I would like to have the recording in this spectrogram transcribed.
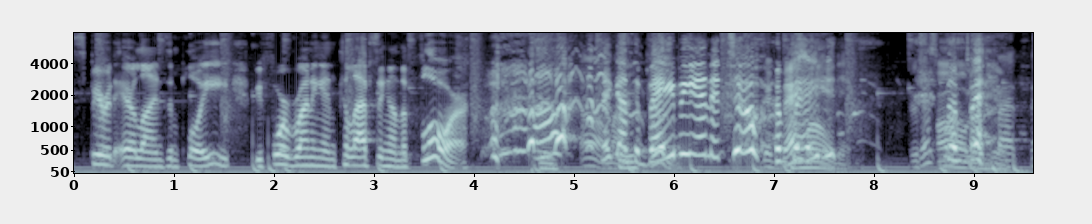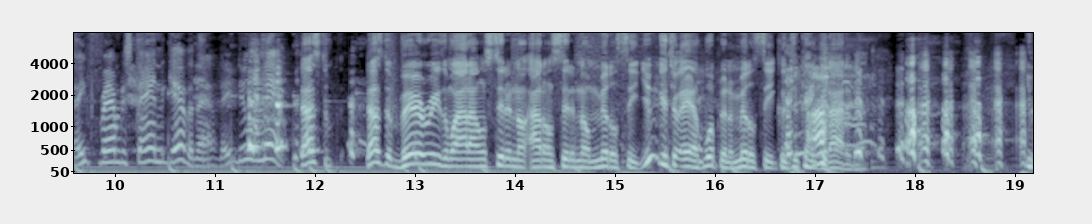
Spirit Airlines employee before running and collapsing on the floor. they got the baby in it too. The baby in That's all what I'm in talking here. about. They family stand together now. They doing that. That's the that's the very reason why I don't sit in no I don't sit in no middle seat. You can get your ass whooped in the middle seat because you can't get out of there. you,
